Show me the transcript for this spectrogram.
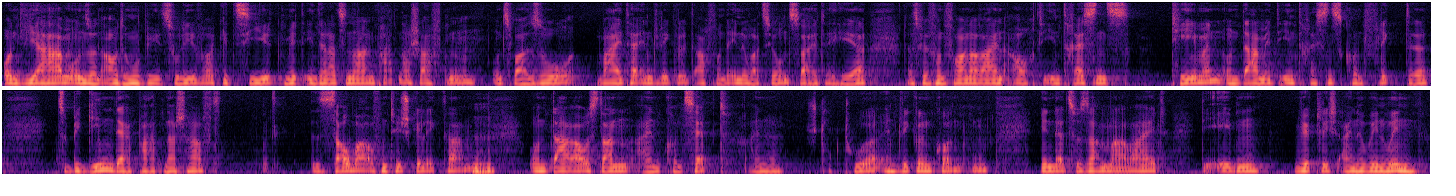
Und wir haben unseren Automobilzulieferer gezielt mit internationalen Partnerschaften und zwar so weiterentwickelt, auch von der Innovationsseite her, dass wir von vornherein auch die Interessens Themen und damit die Interessenskonflikte zu Beginn der Partnerschaft sauber auf den Tisch gelegt haben mhm. und daraus dann ein Konzept, eine Struktur entwickeln konnten in der Zusammenarbeit, die eben wirklich eine Win-Win-Geschichte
